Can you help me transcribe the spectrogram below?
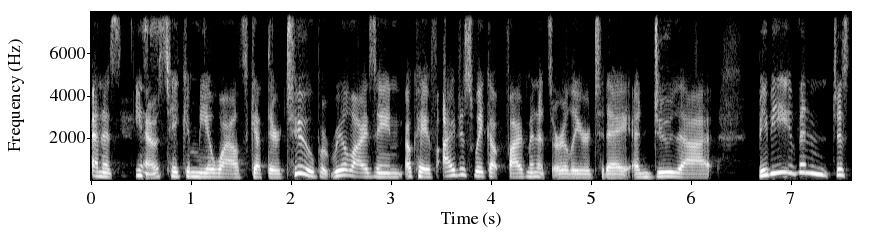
and it's you know it's taken me a while to get there too but realizing okay if i just wake up five minutes earlier today and do that maybe even just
